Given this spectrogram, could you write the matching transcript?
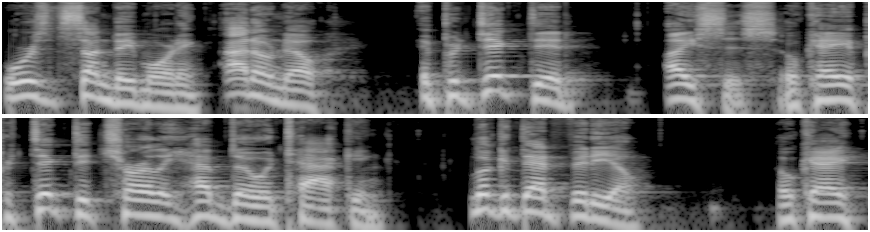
or is it Sunday morning? I don't know. It predicted ISIS, okay? It predicted Charlie Hebdo attacking. Look at that video, okay?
